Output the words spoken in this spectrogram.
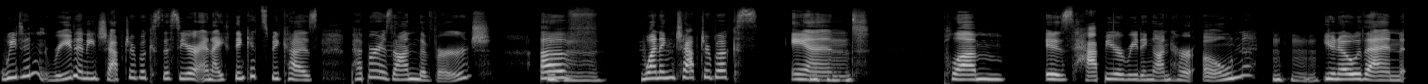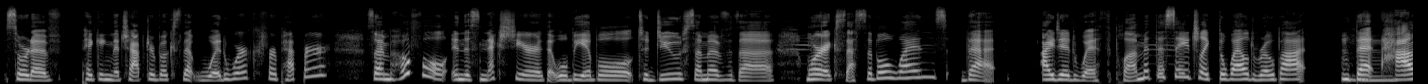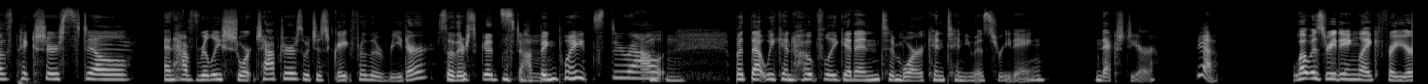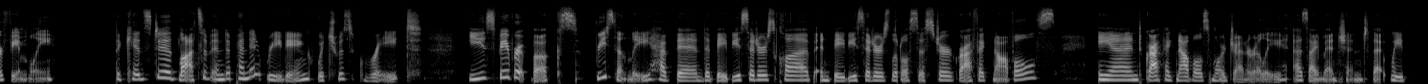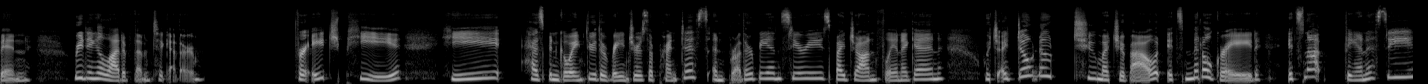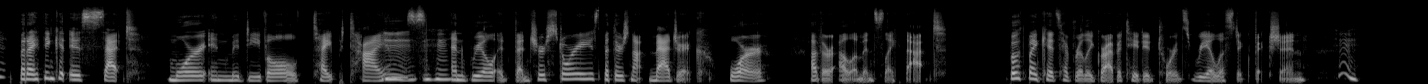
we didn't read any chapter books this year, and I think it's because Pepper is on the verge of Mhm. wanting chapter books, and Plum is happier reading on her own, Mhm. you know, than sort of picking the chapter books that would work for Pepper. So I'm hopeful in this next year that we'll be able to do some of the more accessible ones that I did with Plum at this age, like the Wild Robot, that Mhm. have pictures still and have really short chapters, which is great for the reader. So there's good Mhm. stopping points throughout, Mhm. but that we can hopefully get into more continuous reading next year. Yeah. What was reading like for your family? The kids did lots of independent reading, which was great. E's favorite books recently have been The Babysitter's Club and Babysitter's Little Sister graphic novels, and graphic novels more generally, as I mentioned, that we've been reading a lot of them together. For HP, he has been going through the Ranger's Apprentice and Brother Band series by John Flanagan, which I don't know too much about. It's middle grade. It's not fantasy, but I think it is set more in medieval type times mhm. and real adventure stories, but there's not magic or other elements like that. Both my kids have really gravitated towards realistic fiction, Hmm.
